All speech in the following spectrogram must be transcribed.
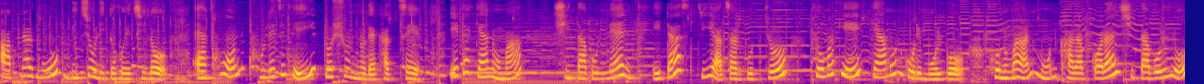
আপনার মুখ বিচলিত হয়েছিল। এখন খুলে যেতেই প্রসন্ন দেখাচ্ছে। এটা কেন, মা? সীতা বললেন, এটা স্ত্রী আচার, পুত্র। তোমাকে কেমন করে বলব? হনুমান মন খারাপ করায় সীতা বলল,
